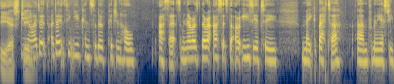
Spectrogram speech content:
ESG? No, I don't. I don't think you can sort of pigeonhole assets. I mean, there are there are assets that are easier to make better um, from an ESG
